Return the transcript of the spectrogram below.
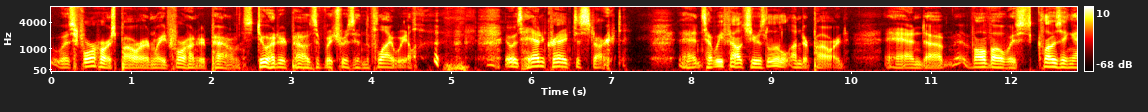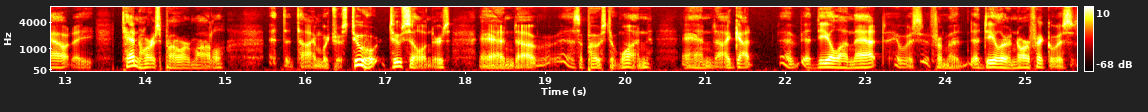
was four horsepower and weighed 400 pounds, 200 pounds of which was in the flywheel. it was hand cranked to start. And so we felt she was a little underpowered. And um, Volvo was closing out a 10 horsepower model at the time, which was two two cylinders, and uh, as opposed to one. And I got a, a deal on that. It was from a, a dealer in Norfolk. It was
